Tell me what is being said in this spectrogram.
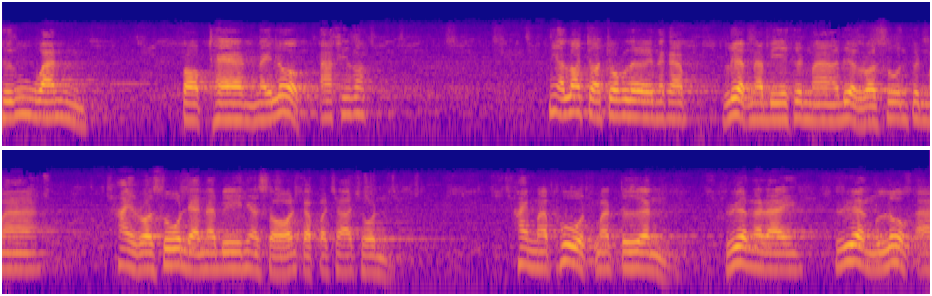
ถึงวันตอบแทนในโลก อาคิรอนี่อัลลอฮ์จอจงเลยนะครับ เลือกนบีขึ้นมา เลือกรอซูลขึ้นมา ให้รอซูลและนบีเนี่ยสอนกับประชาชน ให้มาพูดมาเตือน เรื่องอะไร เรื่องโลกอา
